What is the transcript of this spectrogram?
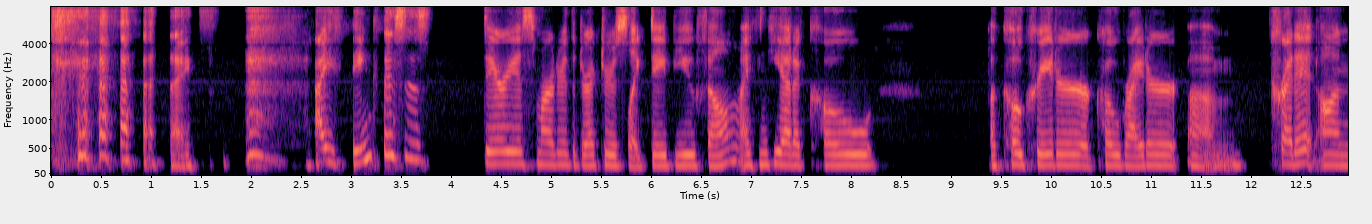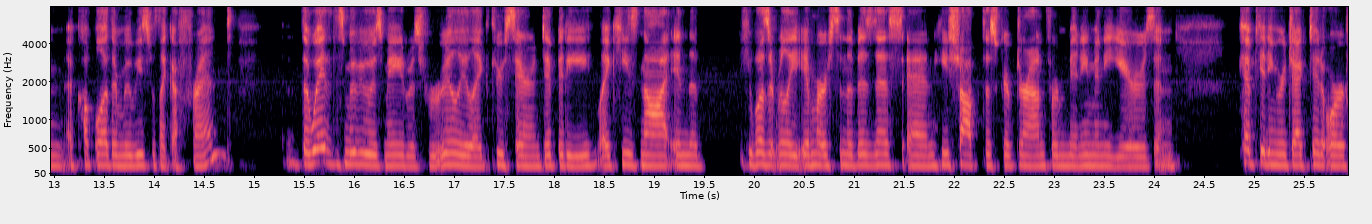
nice. I think this is Darius Marder, the director's like debut film. I think he had a co a co-creator or co-writer um, credit on a couple other movies with like a friend. The way that this movie was made was really like through serendipity. Like he's not in the he wasn't really immersed in the business and he shopped the script around for many many years and kept getting rejected or,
